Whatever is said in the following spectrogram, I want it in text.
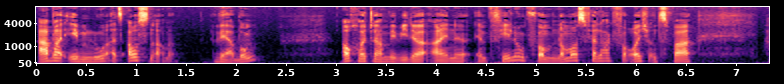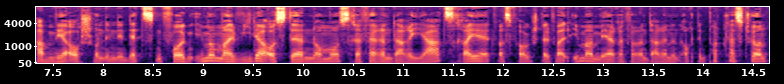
Aber eben nur als Ausnahme. Werbung. Auch heute haben wir wieder eine Empfehlung vom Nomos Verlag für euch und zwar haben wir auch schon in den letzten Folgen immer mal wieder aus der Nomos Referendariatsreihe etwas vorgestellt, weil immer mehr Referendarinnen auch den Podcast hören.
